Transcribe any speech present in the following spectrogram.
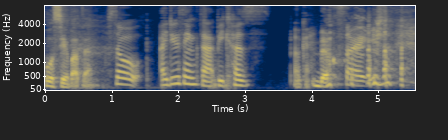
We'll see about that. So, I do think that because Okay. No. Sorry. You, should-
